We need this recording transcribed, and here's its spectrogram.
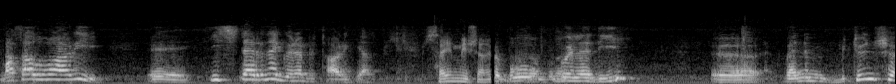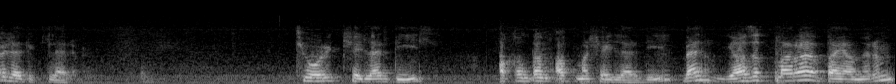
masalvari e, hislerine göre bir tarih yazmış. Sayın Mişan, Bu böyle değil. Ee, benim bütün söylediklerim teorik şeyler değil, akıldan atma şeyler değil. Ben yazıtlara dayanırım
